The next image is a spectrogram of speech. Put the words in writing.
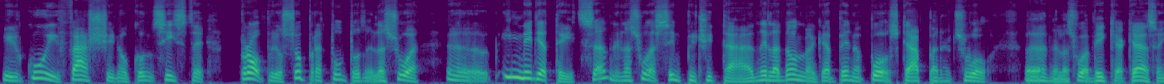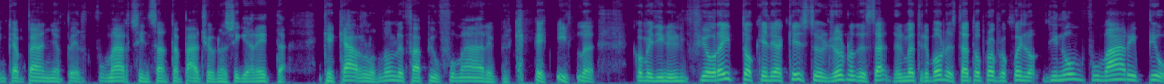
il cui fascino consiste proprio soprattutto nella sua eh, immediatezza, nella sua semplicità, nella donna che appena può scappa nel suo, eh, nella sua vecchia casa in campagna per fumarsi in santa pace una sigaretta che Carlo non le fa più fumare perché il, dire, il fioretto che le ha chiesto il giorno del, del matrimonio è stato proprio quello di non fumare più,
